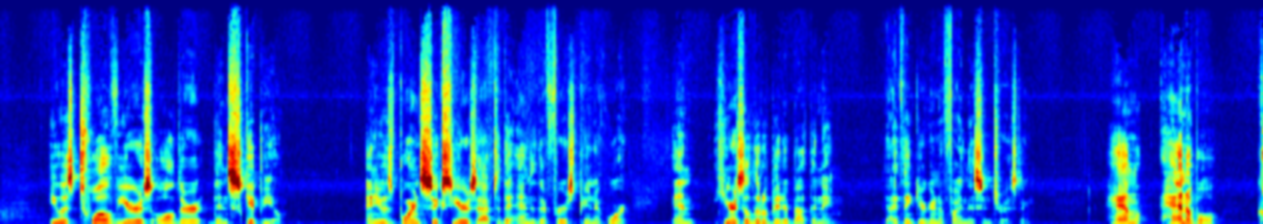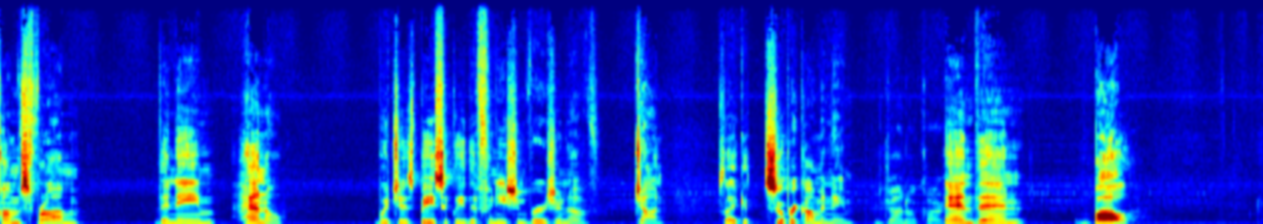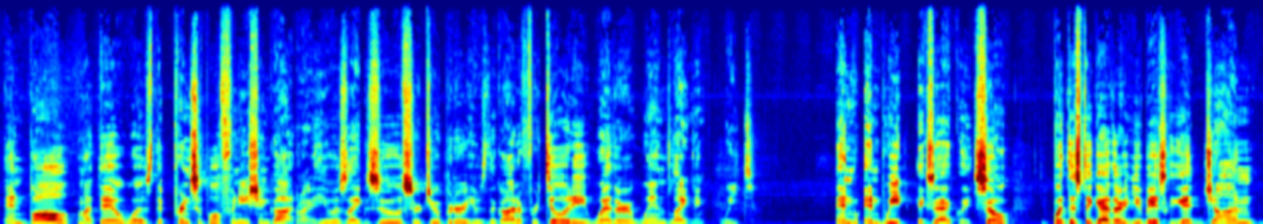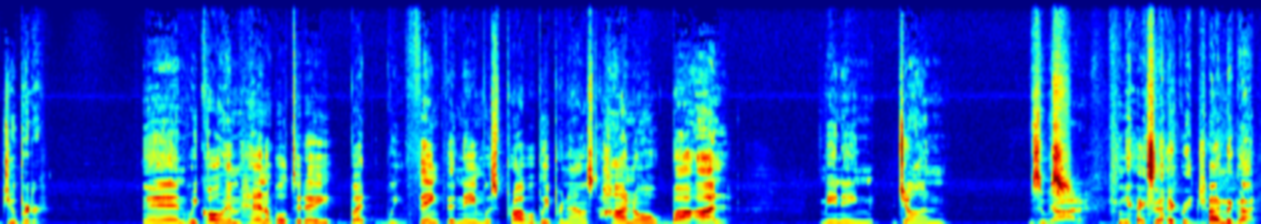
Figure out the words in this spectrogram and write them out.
He was 12 years older than Scipio, and he was born six years after the end of the First Punic War. And here's a little bit about the name. I think you're going to find this interesting. Ham- Hannibal comes from the name Hanno, which is basically the Phoenician version of John. It's like a super common name. John O'Carr. And then Baal. And Baal, Mateo, was the principal Phoenician god. Right. He was like Zeus or Jupiter. He was the god of fertility, weather, wind, lightning. Wheat. And, and wheat, exactly. So you put this together, you basically get John Jupiter. And we call him Hannibal today, but we think the name was probably pronounced Hano Baal, meaning John Zeus. God. yeah, exactly. John the God.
